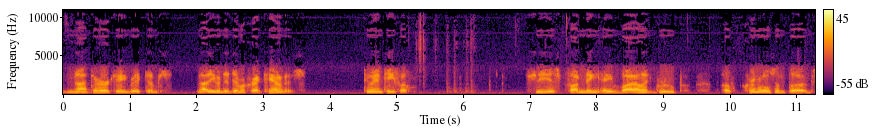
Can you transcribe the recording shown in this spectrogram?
Not to hurricane victims, not even to Democrat candidates, to Antifa. She is funding a violent group of criminals and thugs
